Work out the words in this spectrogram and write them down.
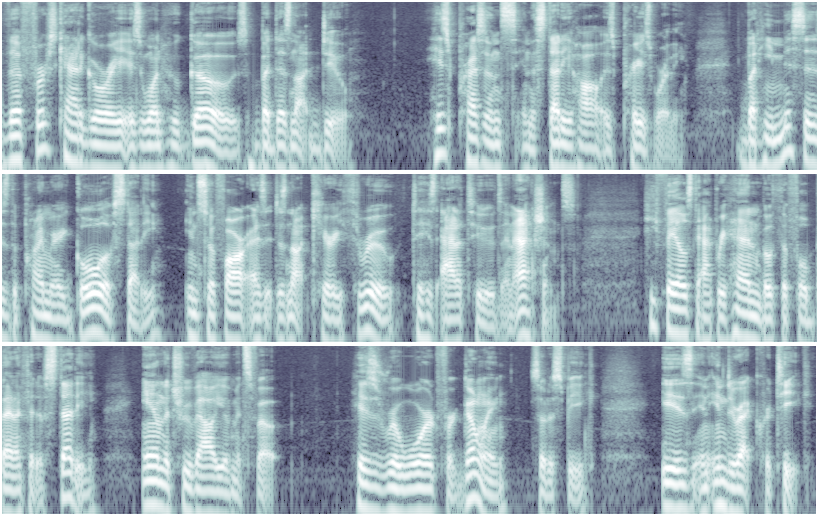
The first category is one who goes but does not do. His presence in the study hall is praiseworthy, but he misses the primary goal of study, insofar as it does not carry through to his attitudes and actions. He fails to apprehend both the full benefit of study and the true value of mitzvot. His reward for going, so to speak, is an indirect critique.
